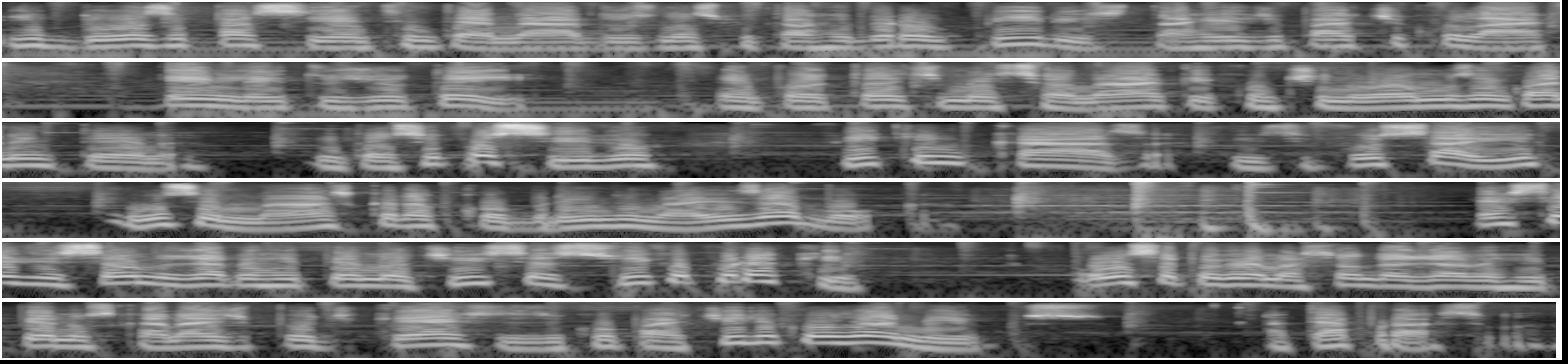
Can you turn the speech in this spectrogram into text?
e 12 pacientes internados no Hospital Ribeirão Pires, na rede particular, em leitos de UTI. É importante mencionar que continuamos em quarentena, então, se possível, fique em casa e, se for sair, use máscara cobrindo nariz e a boca. Esta edição do Jovem RP Notícias fica por aqui. Ouça a programação da Jovem RP nos canais de podcasts e compartilhe com os amigos. Até a próxima.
